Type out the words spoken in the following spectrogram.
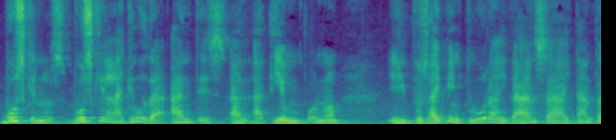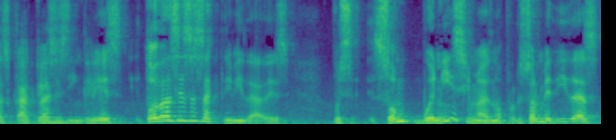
búsquenos, busquen la ayuda antes, a, a tiempo, ¿no? Y pues hay pintura, hay danza, hay tantas clases de inglés. Todas esas actividades, pues son buenísimas, ¿no? Porque son medidas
